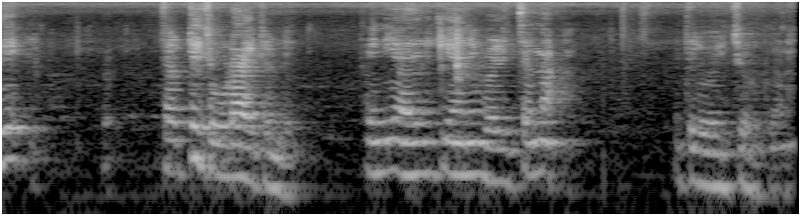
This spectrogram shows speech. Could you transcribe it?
ഇത് ചട്ടി ചൂടായിട്ടുണ്ട്. ഇനി അതിലേക്ക് ഞാൻ വെളിച്ചെണ്ണ ഇതിൽ ഒഴിച്ചു കൊടുക്കുകയാണ്.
